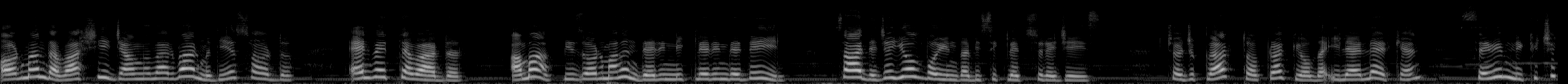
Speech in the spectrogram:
Ormanda vahşi canlılar var mı diye sordu. Elbette vardır ama biz ormanın derinliklerinde değil, sadece yol boyunda bisiklet süreceğiz. Çocuklar toprak yolda ilerlerken sevimli küçük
